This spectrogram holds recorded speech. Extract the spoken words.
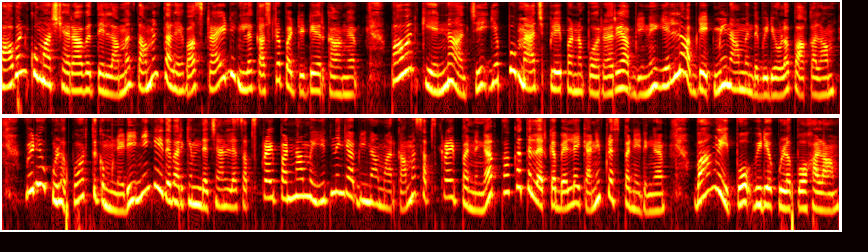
பவன்குமார் ஷெராவத் இல்லாமல் தமிழ் தலைவா ஸ்ட்ரைடிங்கில் கஷ்டப்பட்டுட்டே இருக்காங்க. பவனுக்கு என்ன ஆச்சு? எப்போ மேட்ச் ப்ளே பண்ண போகிறாரு அப்படின்னு எல்லா அப்டேட்டுமே நாம் இந்த வீடியோவில் பார்க்கலாம். வீடியோக்குள்ளே போகிறதுக்கு முன்னாடி நீங்கள் இது வரைக்கும் இந்த சேனலை சப்ஸ்கிரைப் பண்ணாமல் இருந்தீங்க அப்படின்னா மறக்காமல் சப்ஸ்கிரைப் பண்ணுங்கள் பக்கத்தில் இருக்க பெல்லைக்கானே ப்ரெஸ் பண்ணிவிடுங்க வாங்க இப்போது வீடியோக்குள்ளே போகலாம்.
